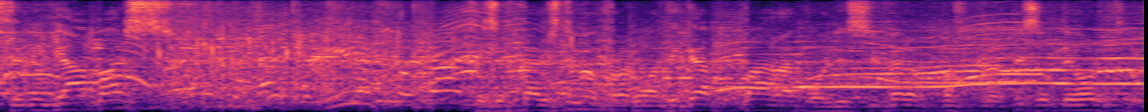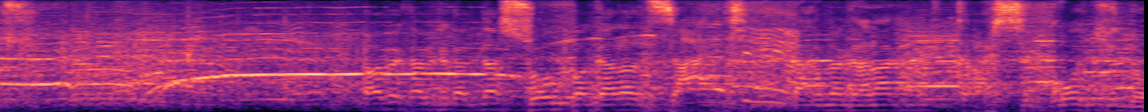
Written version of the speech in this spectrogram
στην υγειά μας. Σας ευχαριστούμε πραγματικά πάρα πολύ σήμερα που μας κρατήσατε όρθους. Πάμε είχαμε και καμιά σόπα, κανένα τζάκι, είχαμε κανένα κρασί κόκκινο,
